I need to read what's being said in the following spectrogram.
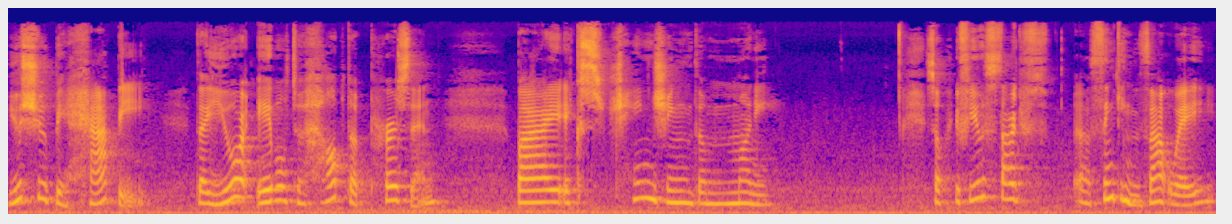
You should be happy that you are able to help the person by exchanging the money so if you start uh, thinking that way,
